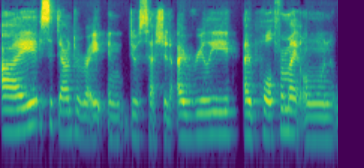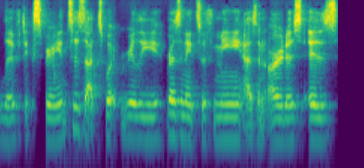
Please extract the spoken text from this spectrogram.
I sit down to write and do a session. I really I pull from my own lived experiences. That's what really resonates with me as an artist is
